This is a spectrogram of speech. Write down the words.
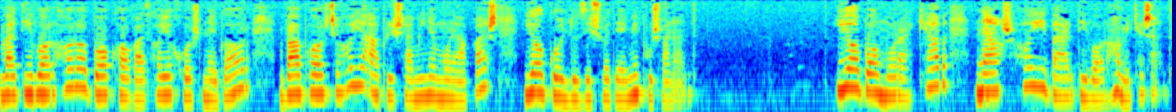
و دیوارها را با کاغذهای خوشنگار و پارچه های ابریشمین منقش یا گلدوزی شده می پوشانند. یا با مرکب نقش هایی بر دیوارها می کشند.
